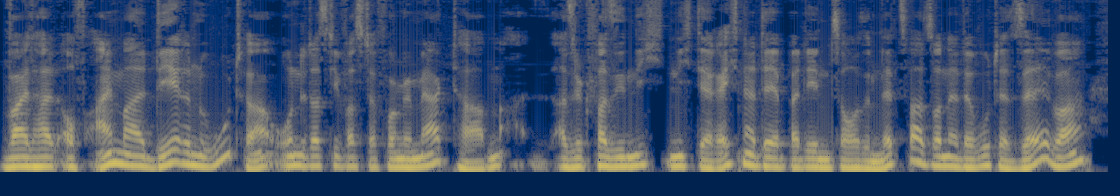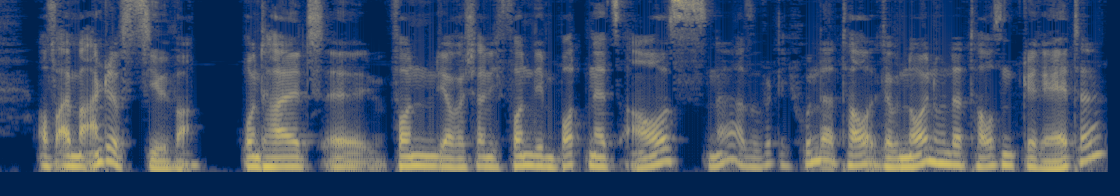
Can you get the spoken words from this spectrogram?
weil halt auf einmal deren Router, ohne dass die was davon gemerkt haben, also quasi nicht, nicht der Rechner, der bei denen zu Hause im Netz war, sondern der Router selber auf einmal Angriffsziel war. Und halt äh, von, ja wahrscheinlich von dem Botnetz aus, ne, also wirklich 100.000, ich glaube 900.000 Geräte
